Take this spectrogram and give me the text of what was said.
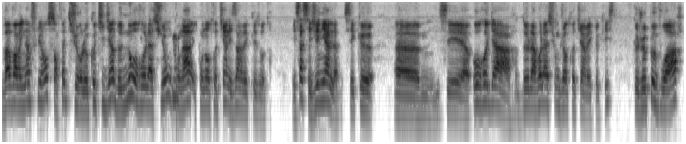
va avoir une influence en fait sur le quotidien de nos relations qu'on a et qu'on entretient les uns avec les autres. Et ça, c'est génial. C'est que euh, c'est euh, au regard de la relation que j'entretiens avec le Christ que je peux voir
